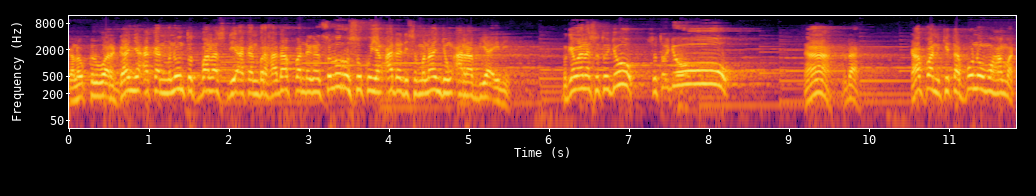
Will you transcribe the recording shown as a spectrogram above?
Kalau keluarganya akan menuntut balas, dia akan berhadapan dengan seluruh suku yang ada di semenanjung Arabia ini. Bagaimana setuju? Setuju. Nah, sudah. Kapan kita bunuh Muhammad?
